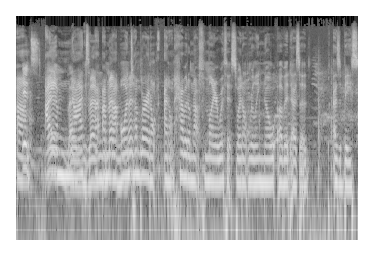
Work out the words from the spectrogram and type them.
Um, it's I am men, not. men, I, am men, not on men. Tumblr. I don't. I don't have it. I'm not familiar with it, so I don't really know of it as a as a base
